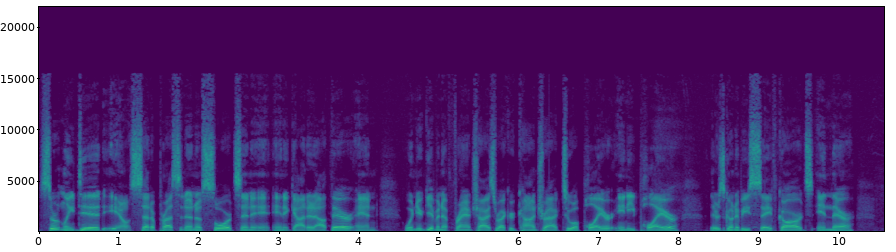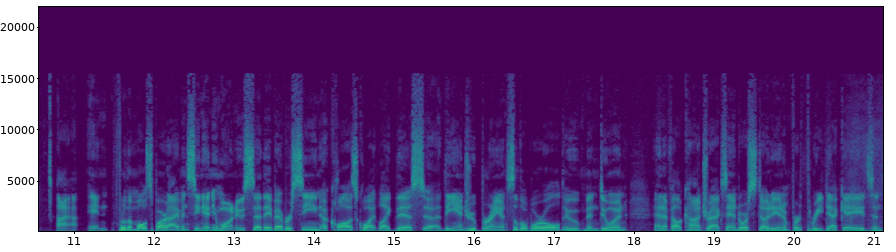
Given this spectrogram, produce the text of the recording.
certainly did, you know, set a precedent of sorts, and it, and it got it out there. And when you're given a franchise record contract to a player, any player, there's going to be safeguards in there. I, and for the most part, I haven't seen anyone who said they've ever seen a clause quite like this. Uh, the Andrew Brandts of the world, who've been doing NFL contracts and/or studying them for three decades, and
